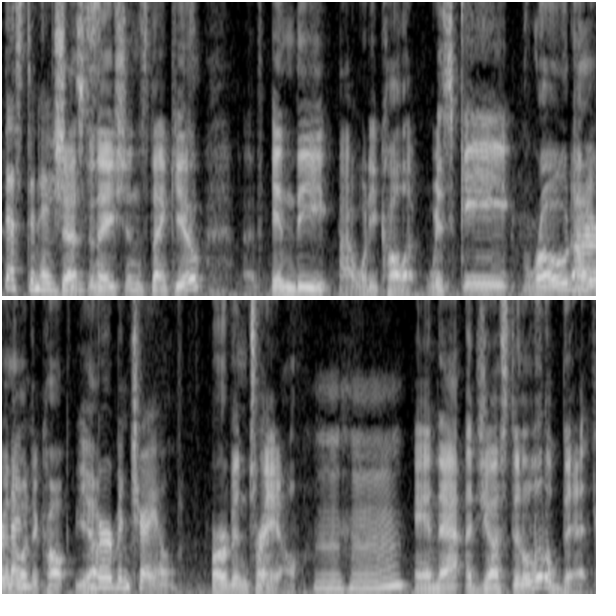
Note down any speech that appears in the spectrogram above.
Destinations. destinations. Thank you. In the uh, what do you call it? Whiskey Road. I don't even know what to call. Yeah, Bourbon Trail. Bourbon Trail. Mm-hmm. And that adjusted a little bit,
